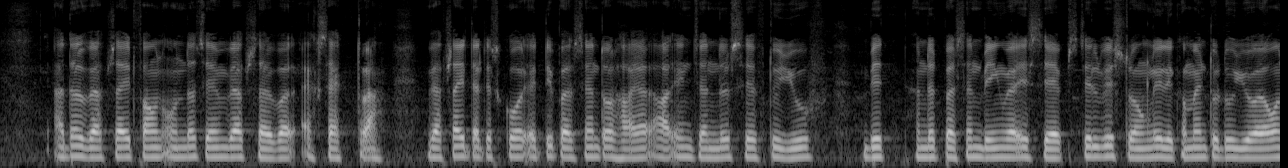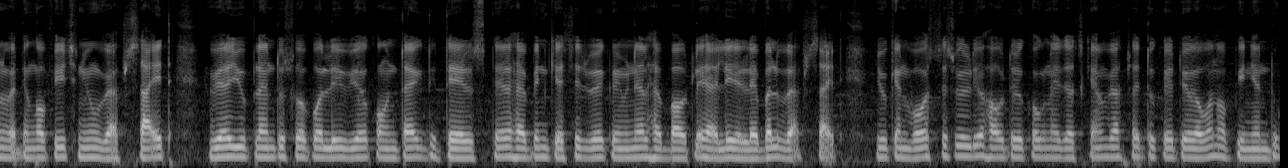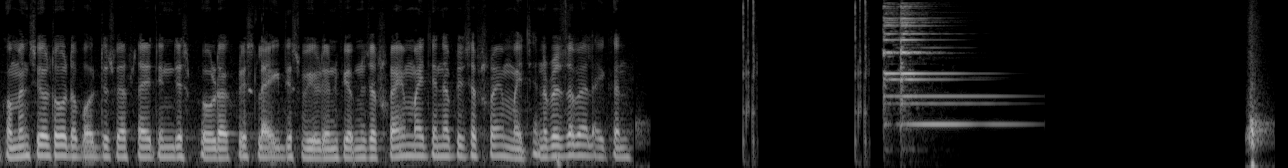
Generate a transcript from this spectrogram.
other website found on the same web server, etc. Websites that score 80% or higher are in general safe to use with 100% being very safe. Still, we strongly recommend to do your own vetting of each new website where you plan to swap or leave your contact details. There have been cases where criminals have bought a highly reliable website. You can watch this video how to recognize a scam website to create your own opinion. Do comment your thought about this website in this product. Please like this video and if you haven't subscribed my channel, please subscribe my channel. Press the bell icon.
